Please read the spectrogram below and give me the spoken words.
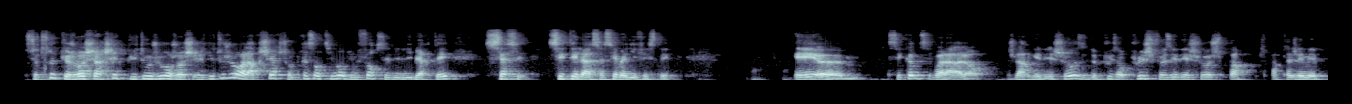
ce truc que je recherchais depuis toujours, j'étais toujours à la recherche, un pressentiment d'une force et d'une liberté, c'était là, ça s'est manifesté. Et euh, c'est comme si, voilà, alors je larguais des choses, de plus en plus je faisais des choses, je, partageais mes,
